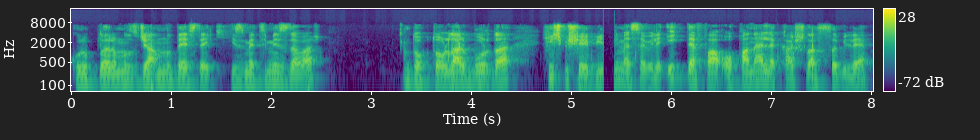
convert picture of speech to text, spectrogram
gruplarımız canlı destek hizmetimiz de var. Doktorlar burada hiçbir şey bilmese bile ilk defa o panelle karşılaşsa bile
